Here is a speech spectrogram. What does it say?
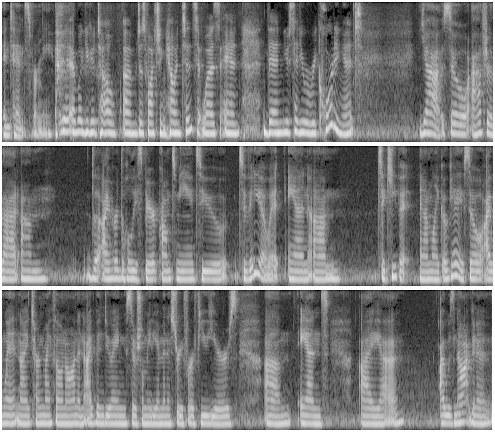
intense for me. yeah, well, you could tell um, just watching how intense it was. And then you said you were recording it. Yeah. So after that, um, the I heard the Holy Spirit prompt me to to video it and um, to keep it. And I'm like, okay. So I went and I turned my phone on, and I've been doing social media ministry for a few years, um, and I uh, I was not gonna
